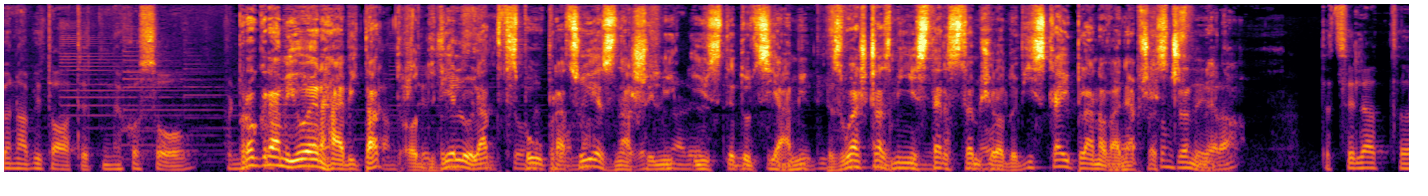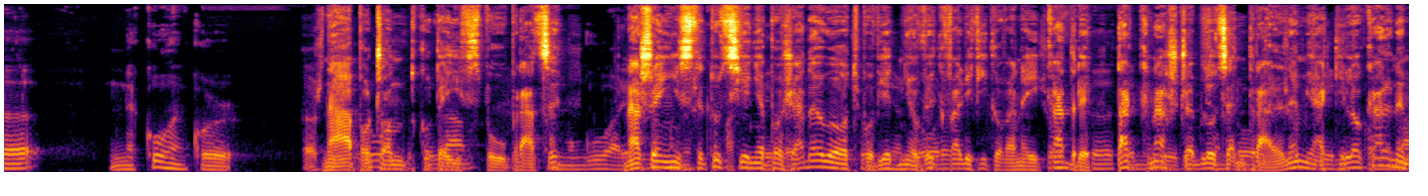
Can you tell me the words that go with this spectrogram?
UN med Kosovo Program UN Habitat od wielu lat współpracuje z naszymi instytucjami, zwłaszcza z Ministerstwem Środowiska i Planowania Przestrzennego. Na początku tej współpracy nasze instytucje nie posiadały odpowiednio wykwalifikowanej kadry, tak na szczeblu centralnym, jak i lokalnym,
